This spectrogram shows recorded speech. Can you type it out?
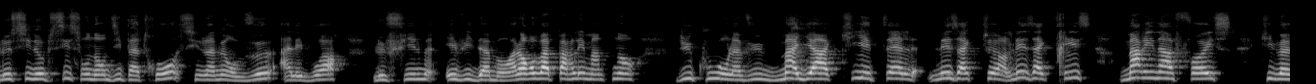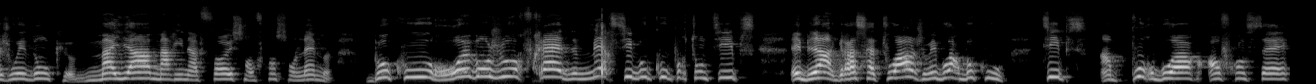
le synopsis, on n'en dit pas trop. Si jamais on veut aller voir le film, évidemment. Alors, on va parler maintenant du coup, on l'a vu, Maya, qui est-elle? Les acteurs, les actrices. Marina Foïs, qui va jouer donc Maya. Marina Foïs, en France, on l'aime beaucoup. Rebonjour Fred, merci beaucoup pour ton tips. Eh bien, grâce à toi, je vais boire beaucoup. Tips, un pourboire en français.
